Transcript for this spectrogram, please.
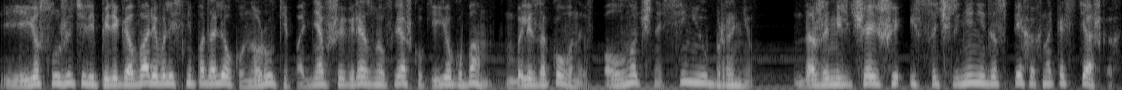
Ее служители переговаривались неподалеку, но руки, поднявшие грязную фляжку к ее губам, были закованы в полночно-синюю броню. Даже мельчайшие из сочленений доспехах на костяшках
